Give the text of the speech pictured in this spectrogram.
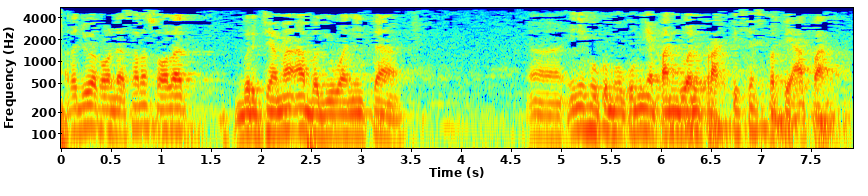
Ada juga kalau tidak salah sholat berjamaah bagi wanita. Eh, ini hukum-hukumnya panduan praktisnya seperti apa?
